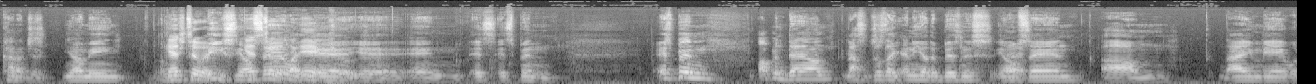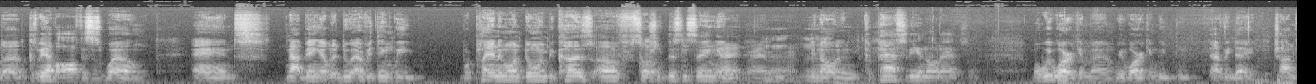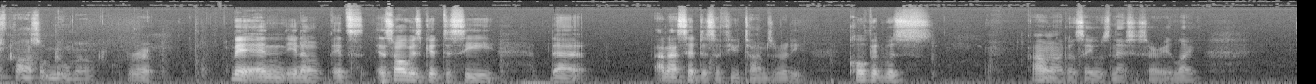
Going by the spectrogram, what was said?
kind of just, you know what I mean? Get to it. Beast, you know Get what I'm to saying? it. Like, Yeah, yeah, yeah. And it's it's been, it's been up and down. That's just like any other business. You know what I'm saying? Um, not even being able to, because we have an office as well, and not being able to do everything we were planning on doing because of social distancing and Right. Right. Right. you know and capacity and all that. So, but we working, man. We working. We we- every day trying to find something new, man. Right. Yeah, and you know, it's it's always good to see that and I said this a few times already. COVID was I'm not gonna say it was necessary, like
